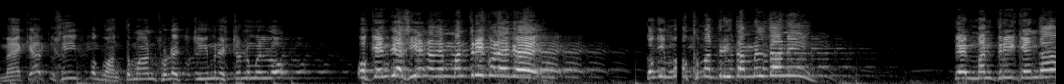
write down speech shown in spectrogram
ਮੈਂ ਕਿਹਾ, ਤੁਸੀਂ ਭਗਵੰਤ ਮਾਨ ਤੁਹਾਡੇ ਚੀਫ ਮਿਨਿਸਟਰ ਨੂੰ ਮਿਲ। ਲਓ ਉਹ ਕਹਿੰਦੇ, ਅਸੀਂ ਇਹਨਾਂ ਦੇ ਮੰਤਰੀ ਕੋਲੇ ਗਏ। ਕਿਉਂਕਿ ਮੁੱਖ ਮੰਤਰੀ ਤਾਂ ਮਿਲਦਾ ਨਹੀਂ। ਤੇ ਮੰਤਰੀ ਕਹਿੰਦਾ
